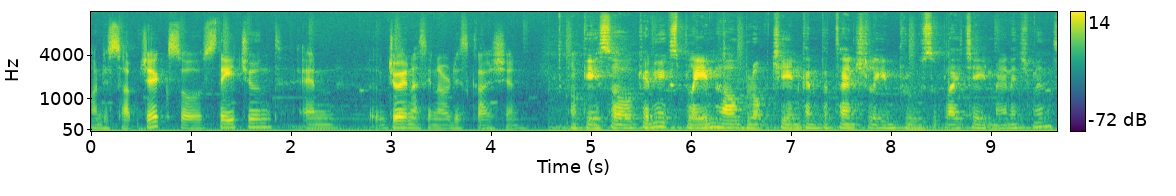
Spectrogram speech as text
on the subject, so stay tuned and join us in our discussion. Okay, so can you explain how blockchain can potentially improve supply chain management?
